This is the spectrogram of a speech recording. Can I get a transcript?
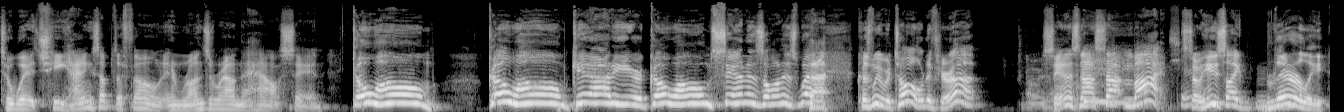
To which he hangs up the phone and runs around the house saying, "Go home." Go home, get out of here, go home. Santa's on his way. Because we were told if you're up, oh, Santa's not stopping by. So he's like literally.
